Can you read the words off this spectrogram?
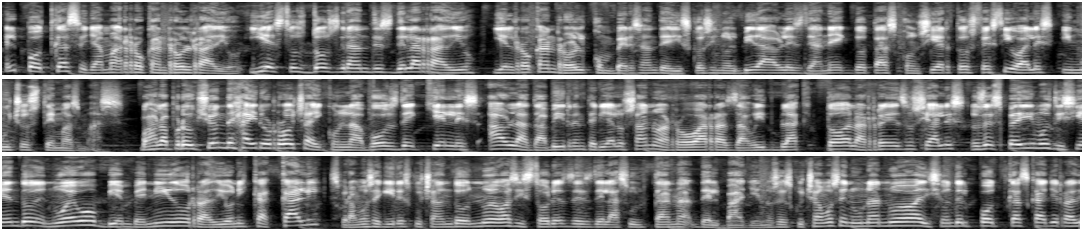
El podcast se llama Rock and Roll Radio y estos dos grandes de la radio y el rock and roll conversan de discos inolvidables, de anécdotas, conciertos, festivales y muchos temas más. Bajo la producción de Jairo Rocha y con la voz de quien les habla, David Rentería Lozano, arroba David Black, todas las redes sociales, nos despedimos diciendo de nuevo bienvenido Radiónica Cali. Esperamos seguir escuchando nuevas historias desde la Sultana del Valle. Nos escuchamos en una nueva edición del podcast Calle Radio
